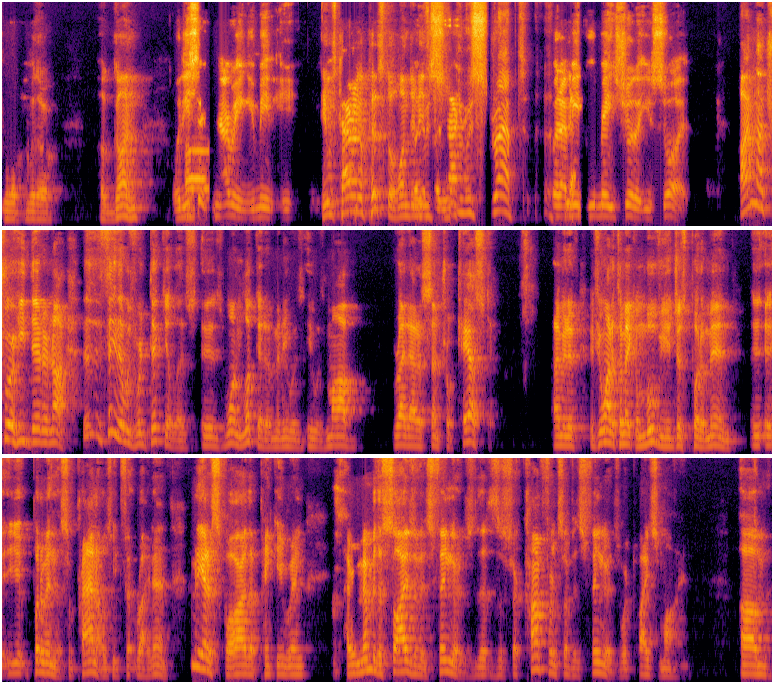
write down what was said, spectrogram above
with a, with a, a gun. When you say carrying, you mean he, he was carrying a pistol underneath. He was, he was strapped. But I mean, he made sure that you saw it. I'm not sure he did or not. The, the, thing that was ridiculous is one look at him and he was he was mob right out of central casting. I mean, if, if you wanted to make a movie, you just put him in. You put him in The Sopranos, he'd fit right in. I mean, he had a scar, the pinky ring. I remember the size of his fingers. The, the circumference of his fingers were twice mine. Um,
